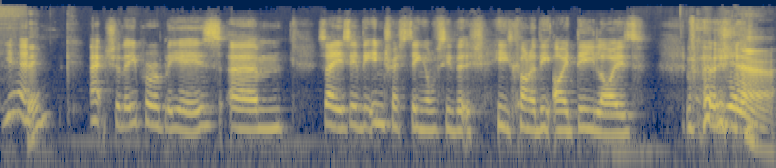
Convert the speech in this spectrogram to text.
Yeah. think. Actually, probably is. Um, so it's the interesting, obviously, that he's kind of the idealized version Yeah.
